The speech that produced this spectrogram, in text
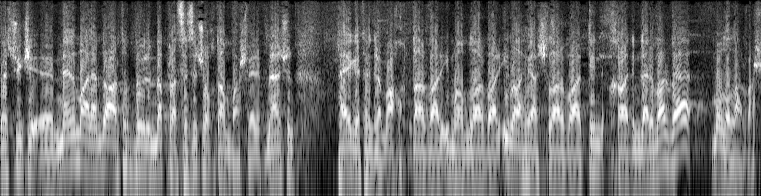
Və çünki ə, mənim aləmdə artıq bölünmə prosesi çoxdan baş verib. Mənim üçün həqiqətən deyirəm, axundlar var, imamlar var, ilahiyyatçılar var, din xadimləri var və mollalar var.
